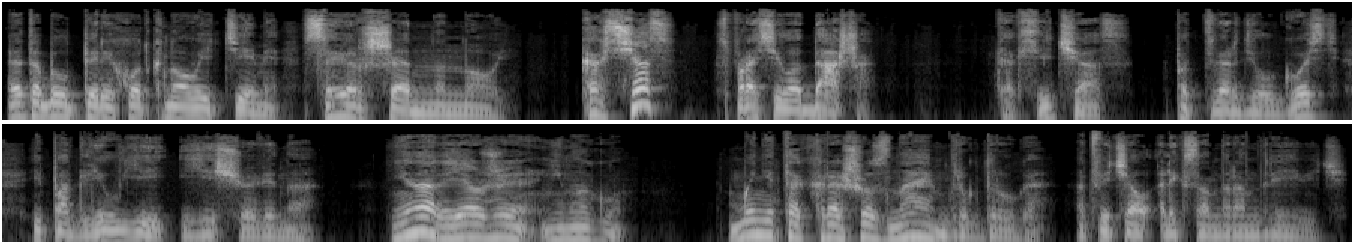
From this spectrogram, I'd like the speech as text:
Это был переход к новой теме, совершенно новой. «Как сейчас?» — спросила Даша. «Как сейчас», — подтвердил гость и подлил ей еще вина. «Не надо, я уже не могу». «Мы не так хорошо знаем друг друга», — отвечал Александр Андреевич.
